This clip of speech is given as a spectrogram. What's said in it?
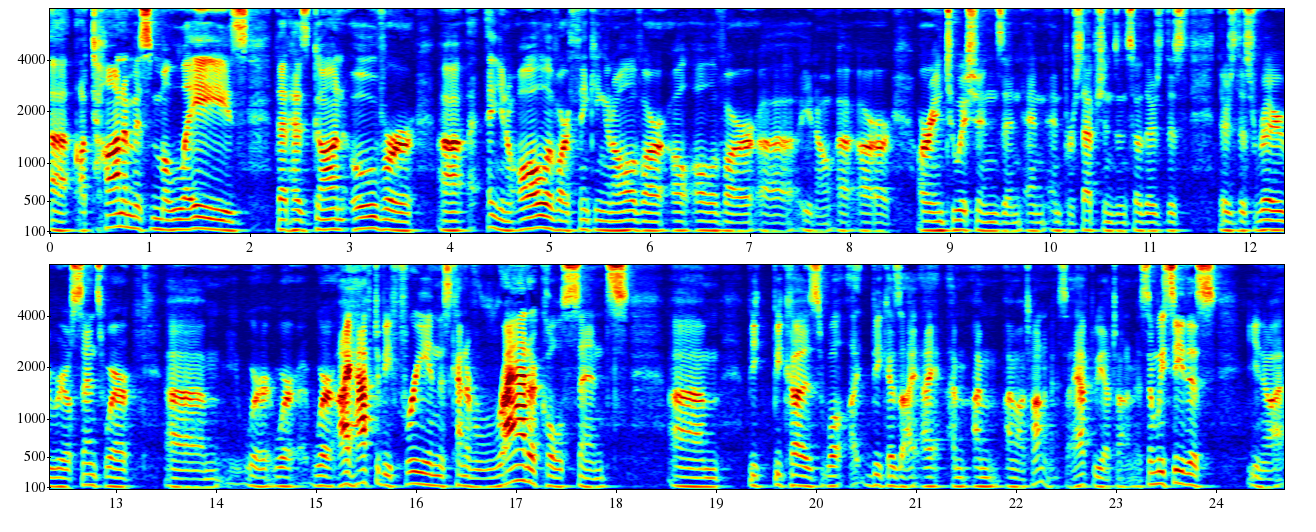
uh, autonomous malaise that has gone over uh, you know all of our thinking and all of our all, all of our uh, you know uh, our our intuitions and, and and perceptions. And so there's this there's this very real sense where um, where where where I have to be free in this kind of radical sense um, be, because well because I, I I'm, I'm I'm autonomous. I have to be autonomous. And we see this you know I,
